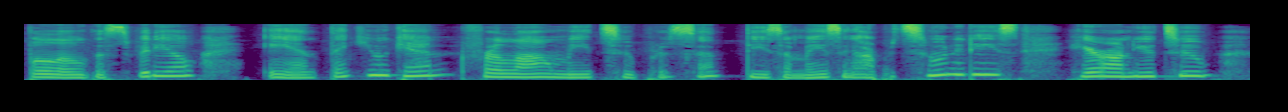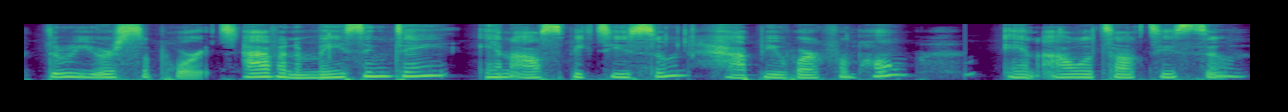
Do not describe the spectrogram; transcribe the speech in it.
below this video. And thank you again for allowing me to present these amazing opportunities here on YouTube through your support. Have an amazing day and I'll speak to you soon. Happy work from home and I will talk to you soon.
